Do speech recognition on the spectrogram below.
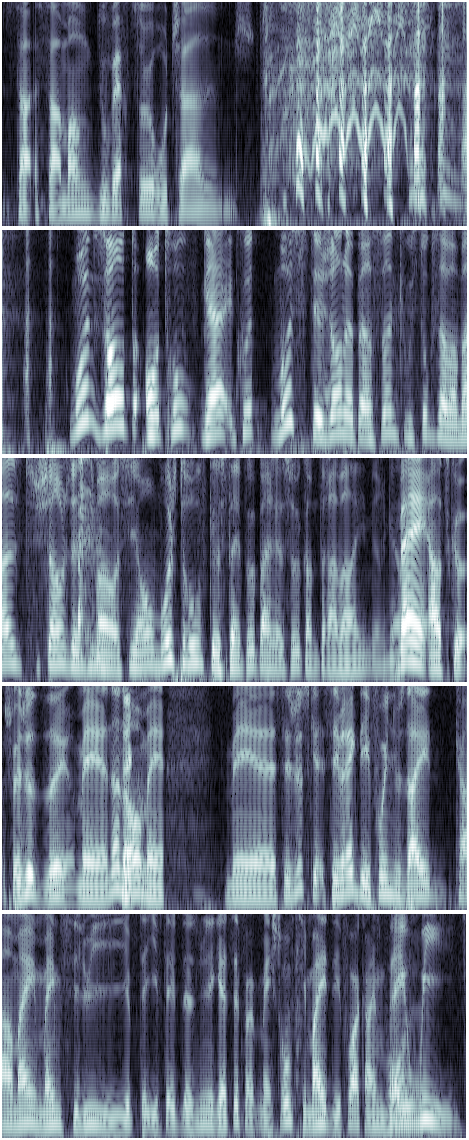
ça, ça manque d'ouverture au challenge. Moi, nous autres, on trouve. Gars, écoute, moi, si t'es le genre de personne qui, aussitôt que ça va mal, tu changes de dimension. moi, je trouve que c'est un peu paresseux comme travail, mais regarde. Ben, en tout cas, je vais juste dire. Mais non, Ben, non, écoute. mais. Mais euh, c'est juste que c'est vrai que des fois, il nous aide quand même, même si lui, il est peut-être devenu négatif, mais je trouve qu'il m'aide des fois à quand même voir Ben oui. le,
